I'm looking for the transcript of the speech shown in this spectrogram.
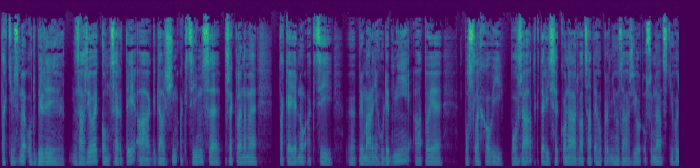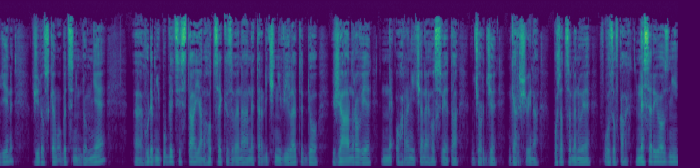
Tak tím jsme odbyli zářijové koncerty a k dalším akcím se překleneme také jednou akcí eh, primárně hudební a to je poslechový pořad, který se koná 21. září od 18 hodin v židovském obecním domě. Eh, hudební publicista Jan Hocek zve na netradiční výlet do žánrově neohraničeného světa George Gershwina. Pořad se jmenuje v úvozovkách Neseriózní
